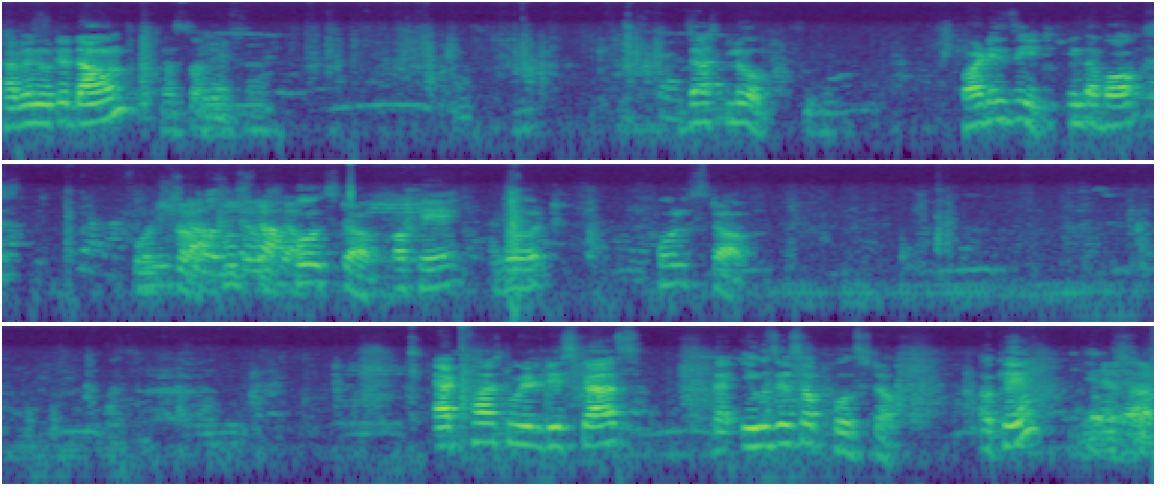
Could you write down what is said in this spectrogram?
Have you noted down? Yes, sir. Yes, sir. Just look. What is it in the box? Full stop. Full stop. Full stop. Okay, good. Full stop. At first, we'll discuss the uses of full stop. Okay? Yes, sir.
